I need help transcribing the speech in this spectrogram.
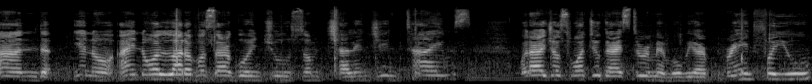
And you know, I know a lot of us are going through some challenging times, but I just want you guys to remember we are praying for you,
